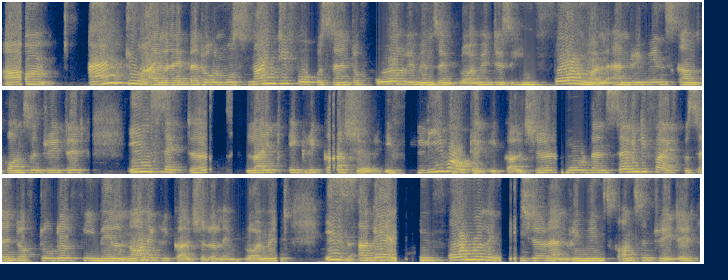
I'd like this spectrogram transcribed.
Um, and to highlight that almost 94% of all women's employment is informal and remains con concentrated in sectors like agriculture. If we leave out agriculture, more than 75% of total female non-agricultural employment is again informal in nature and remains concentrated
